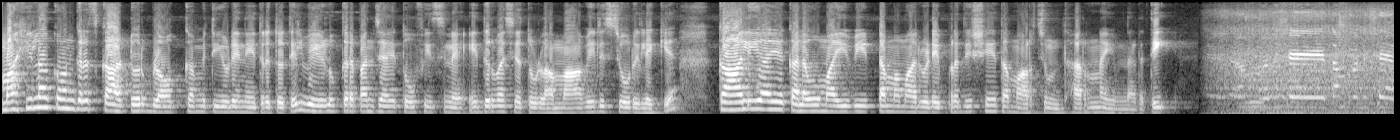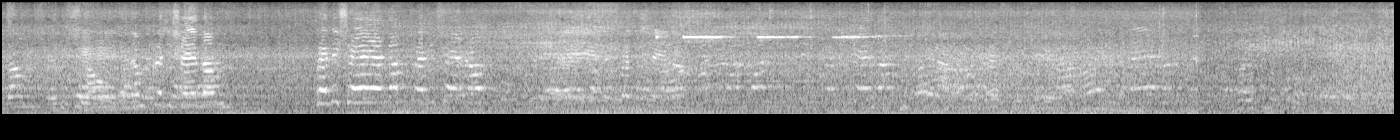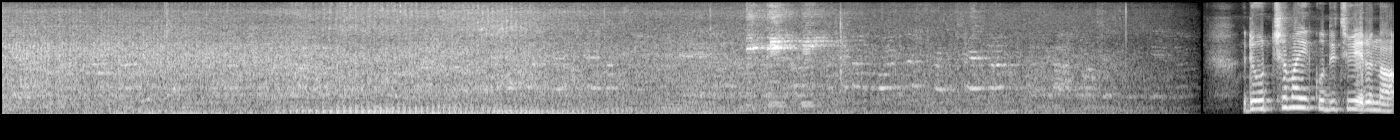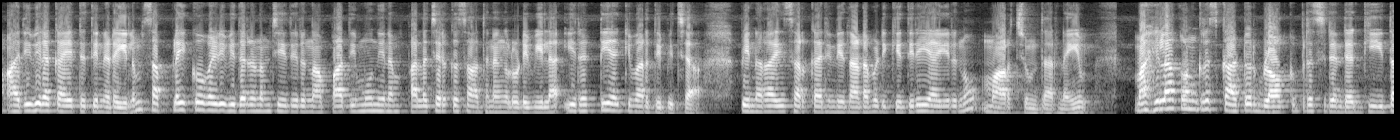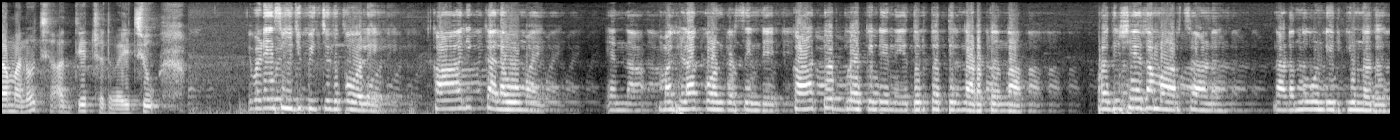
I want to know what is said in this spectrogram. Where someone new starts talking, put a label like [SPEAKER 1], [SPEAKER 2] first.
[SPEAKER 1] മഹിളാ Congress Kattoor block കമ്മിറ്റിയുടെ നേതൃത്വത്തിൽ വേളുക്കര പഞ്ചായത്ത് ഓഫീസിന് എതിർവശത്തുള്ള മാവേലി സ്റ്റോറിലേക്ക് കാലിയായ കലവുമായി വീട്ടമ്മമാരുടെ പ്രതിഷേധ മാർച്ചും ധർണയും നടത്തി.
[SPEAKER 2] പ്രതിഷേധം പ്രതിഷേധം പ്രതിഷേധം പ്രതിഷേധം പ്രതിഷേധം പ്രതിഷേധം പ്രതിഷേധം
[SPEAKER 1] രൂക്ഷമായി കുതിച്ചുയരുന്ന അരിവില കയറ്റത്തിനിടയിലും സപ്ലൈകോ വഴി വിതരണം ചെയ്തിരുന്ന പതിമൂന്നിനം പലചരക്ക് സാധനങ്ങളുടെ വില ഇരട്ടിയാക്കി വർദ്ധിപ്പിച്ച പിണറായി സർക്കാരിന്റെ നടപടിക്കെതിരെയായിരുന്നു മാർച്ചും ധർണയും. മഹിളാ കോൺഗ്രസ് കാട്ടൂർ ബ്ലോക്ക് പ്രസിഡന്റ് ഗീത മനോജ് അധ്യക്ഷത വഹിച്ചു.
[SPEAKER 3] ഇവിടെ സൂചിപ്പിച്ചതുപോലെ കാലിക്കലവുമായി എന്ന മഹിളാ കോൺഗ്രസിന്റെ കാട്ടൂർ ബ്ലോക്കിന്റെ നേതൃത്വത്തിൽ നടത്തുന്ന പ്രതിഷേധ മാർച്ചാണ് നടന്നുകൊണ്ടിരിക്കുന്നത്.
